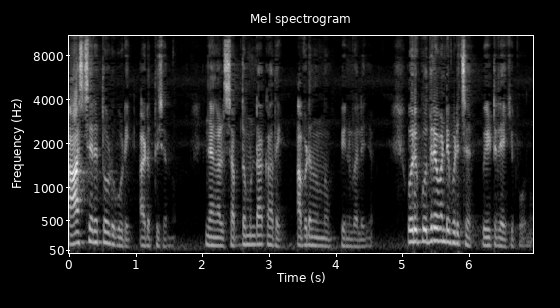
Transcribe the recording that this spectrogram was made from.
ആശ്ചര്യത്തോടുകൂടി അടുത്തു ചെന്നു. ഞങ്ങൾ ശബ്ദമുണ്ടാക്കാതെ അവിടെ നിന്നും പിൻവലിഞ്ഞു. ഒരു കുതിരവണ്ടി പിടിച്ച് വീട്ടിലേക്ക് പോന്നു.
